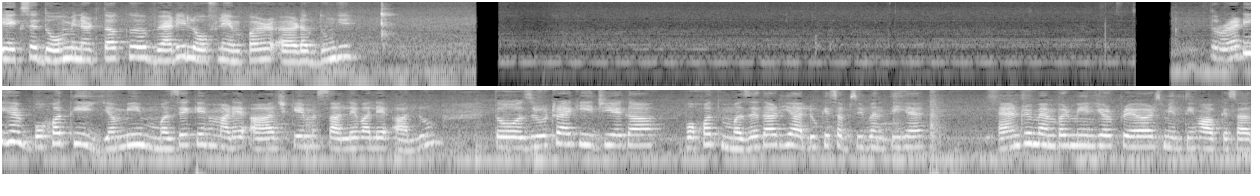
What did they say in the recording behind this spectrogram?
एक से दो मिनट तक वेरी लो फ्लेम पर ढक दूँगी। तो रेडी हैं बहुत ही यमी मज़े के हमारे आज के मसाले वाले आलू। तो ज़रूर ट्राई कीजिएगा, बहुत मज़ेदार ये आलू की सब्ज़ी बनती है। And remember me in your prayers मिलती हूँ आपके साथ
